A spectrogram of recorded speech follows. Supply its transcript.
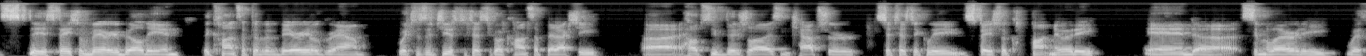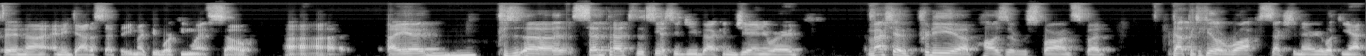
spatial variability and the concept of a variogram, which is a geostatistical concept that actually uh, helps you visualize and capture statistically spatial continuity and uh, similarity within uh, any data set that you might be working with. So uh, I uh, uh, sent that to the CSEG back in January. I've actually had a pretty positive response, but that particular rock section there you're looking at,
